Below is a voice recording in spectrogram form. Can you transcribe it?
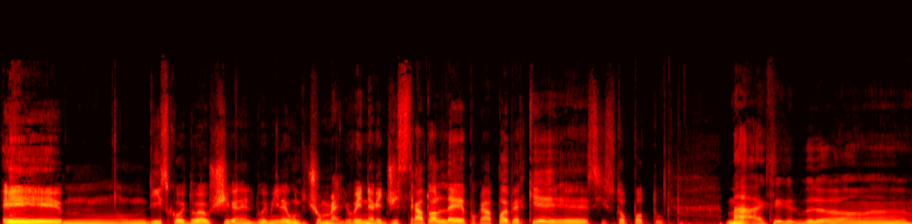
E um, un disco che doveva uscire nel 2011, o meglio, venne registrato all'epoca, poi perché si stoppò tutto? Ma... Che, uh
